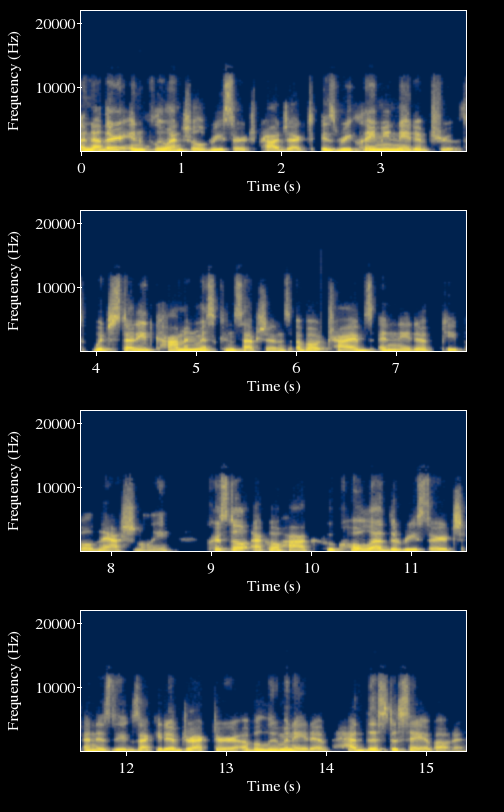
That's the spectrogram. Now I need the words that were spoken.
Another influential research project is Reclaiming Native Truth, which studied common misconceptions about tribes and Native people nationally. Crystal Echohawk, who co led the research and is the executive director of Illuminative, had this to say about it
